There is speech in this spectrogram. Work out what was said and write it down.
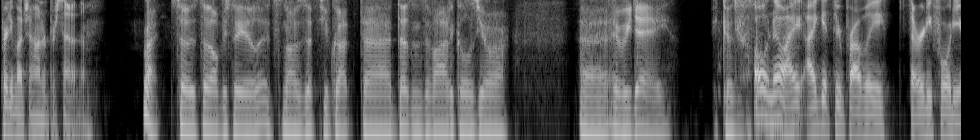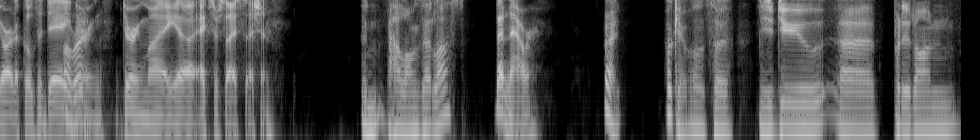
pretty much 100% of them. Right. So, so obviously it's not as if you've got uh, dozens of articles you're uh, every day because Oh no, I, I get through probably 30 40 articles a day oh, right. during during my uh, exercise session. And how long does that last? About an hour. Okay, well, so you do uh, put it on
